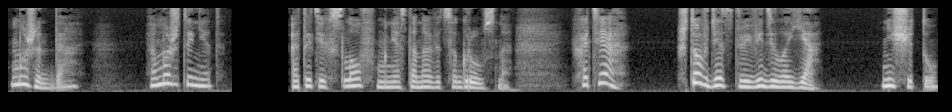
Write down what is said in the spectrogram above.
Может, да, а может и нет. От этих слов мне становится грустно. Хотя, что в детстве видела я? Нищету,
